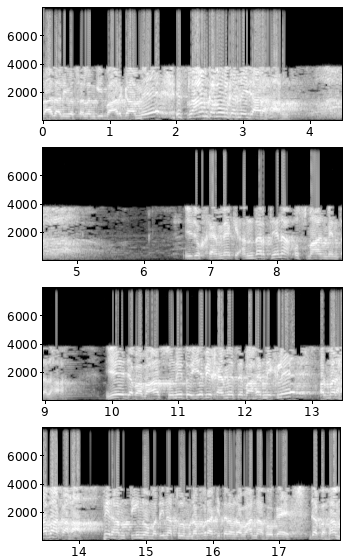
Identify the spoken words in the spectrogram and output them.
تعالی علیہ وسلم کی بارگاہ میں اسلام قبول کرنے جا رہا ہوں۔ یہ جو خیمے کے اندر تھے نا عثمان بن طلحہ، یہ جب آواز سنی تو یہ بھی خیمے سے باہر نکلے اور مرحبا کہا۔ پھر ہم تینوں مدینہ المنورہ کی طرف روانہ ہو گئے۔ جب ہم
